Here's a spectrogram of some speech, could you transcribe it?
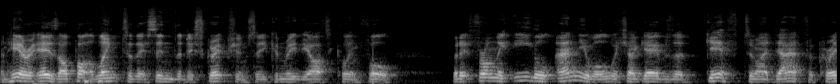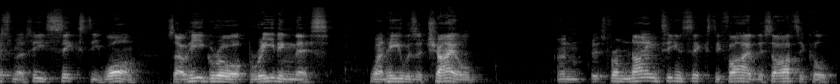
And here it is. I'll put a link to this in the description so you can read the article in full. But it's from the Eagle Annual, which I gave as a gift to my dad for Christmas. He's 61, so he grew up reading this when he was a child. And it's from 1965, this article,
